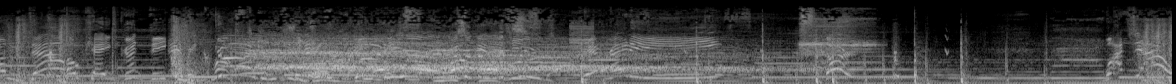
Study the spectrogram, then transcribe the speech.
From down. Okay, good D. Good. Good. A nice Good. Get ready. Start. Watch out.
